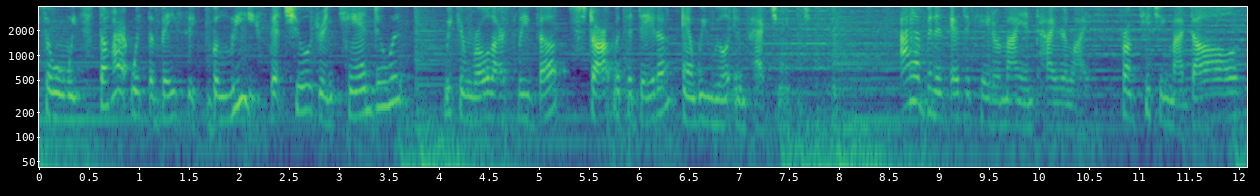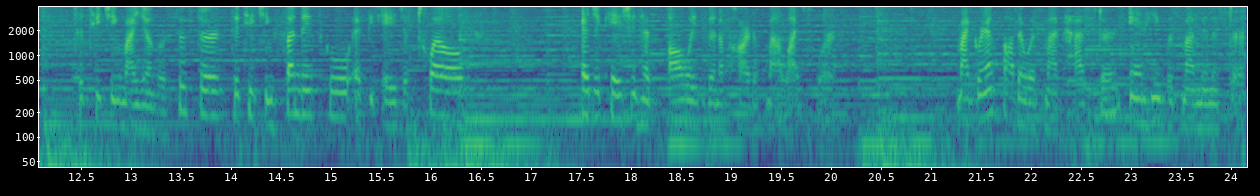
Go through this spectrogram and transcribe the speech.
So when we start with the basic belief that children can do it, we can roll our sleeves up, start with the data, and we will impact change. I have been an educator my entire life, from teaching my dolls to teaching my younger sister to teaching Sunday school at the age of 12. Education has always been a part of my life's work. My grandfather was my pastor and he was my minister.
